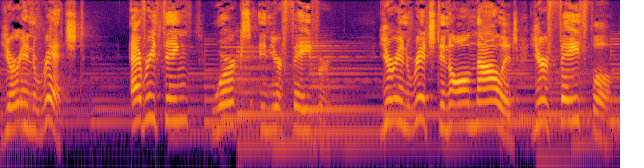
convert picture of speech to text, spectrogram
You're enriched. Everything works in your favor. You're enriched in all knowledge. You're faithful.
